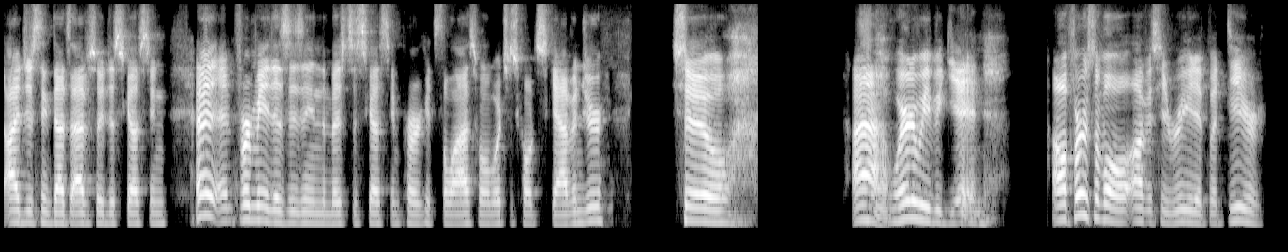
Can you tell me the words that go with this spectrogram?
I just think that's absolutely disgusting. And, and for me, this isn't the most disgusting perk. It's the last one, which is called Scavenger. So, ah, where do we begin? Uh, first of all, obviously read it, but dear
